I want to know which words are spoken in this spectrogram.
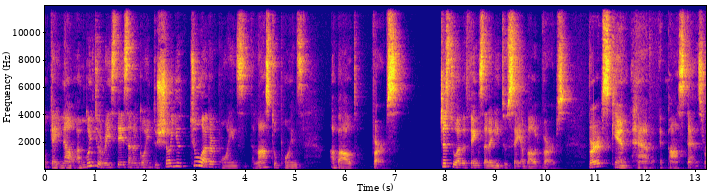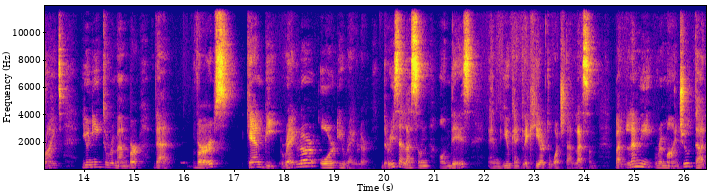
Okay, now I'm going to erase this and I'm going to show you two other points, the last two points about verbs. Just two other things that I need to say about verbs. Verbs can have a past tense, right? You need to remember that verbs can be regular or irregular. There is a lesson on this and you can click here to watch that lesson. But let me remind you that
